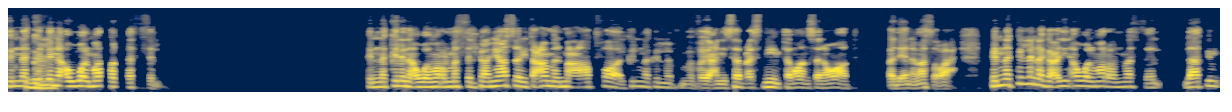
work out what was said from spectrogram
كنا نعم. كلنا أول مرة نمثل. كنا كلنا أول مرة نمثل. كان ياسر يتعامل مع أطفال. كلنا كلنا يعني سبع سنين ثمان سنوات. بدينا مسرح كنا كلنا قاعدين أول مرة نمثل لكن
